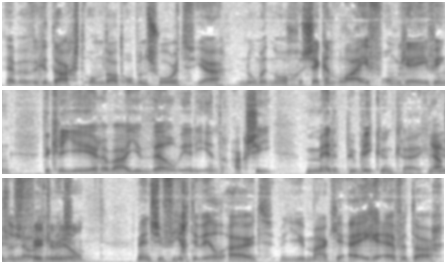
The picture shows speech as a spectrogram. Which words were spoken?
hebben we gedacht om dat op een soort, ja, noem het nog, second life omgeving te creëren waar je wel weer die interactie met het publiek kunt krijgen. Ja, dus, dus virtueel. Mensen, mensen virtueel uit, je maakt je eigen avatar,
